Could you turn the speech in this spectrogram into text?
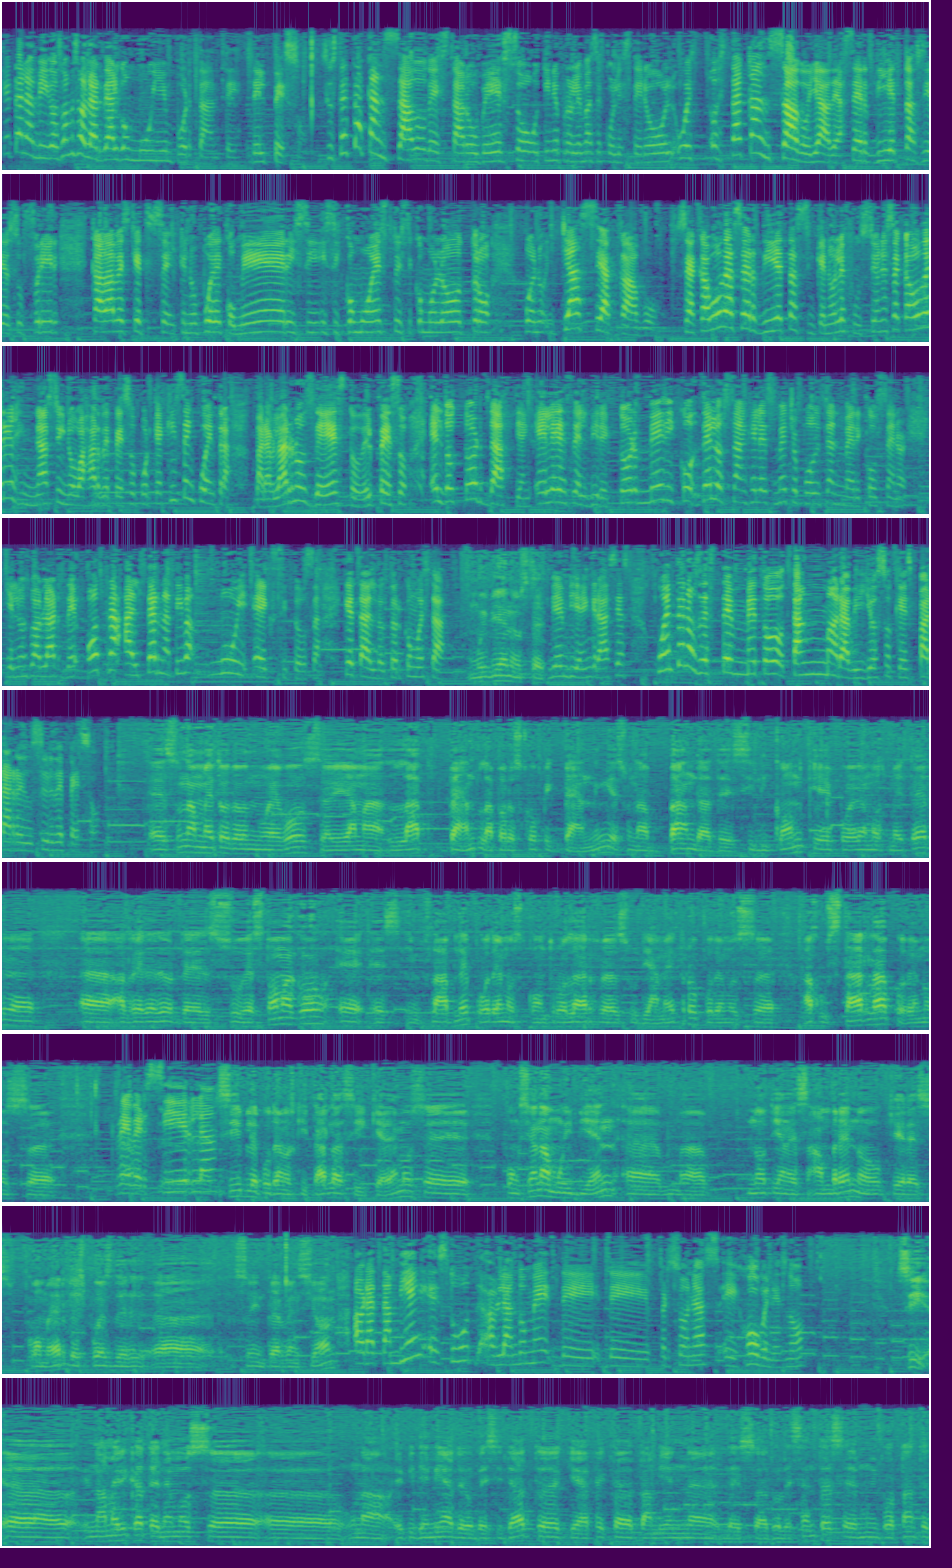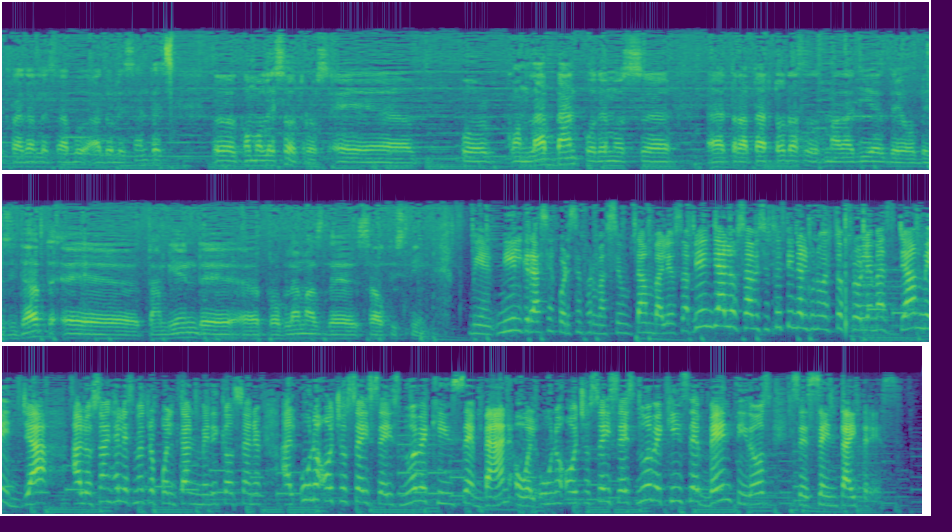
¿Qué tal amigos? Vamos a hablar de algo muy importante, del peso. Si usted está cansado de estar obeso o tiene problemas de colesterol o, está cansado ya de hacer dietas y de sufrir cada vez que, no puede comer y si, y como esto y si como lo otro, bueno, ya se acabó. Se acabó de hacer dietas sin que no le funcione, se acabó de ir al gimnasio y no bajar de peso porque aquí se encuentra para hablarnos de esto, del peso, el doctor Dafian. Él es el director médico de Los Ángeles Metropolitan Medical Center y él nos va a hablar de otra alternativa muy exitosa. ¿Qué tal, doctor? ¿Cómo está? Muy bien, usted. Bien, bien, gracias. Cuéntenos de este método tan maravilloso que es para reducir de peso. Es un método nuevo, se llama Lap Band, Laparoscopic Banding. Es una banda de silicón que podemos meter eh, eh, alrededor de su estómago. Eh, es inflable, podemos controlar su diámetro, podemos ajustarla, podemos reversirla. Reversible, podemos quitarla si queremos. Eh, funciona muy bien. Eh, eh, no tienes hambre, no quieres comer después de su intervención. Ahora, también estuvo hablándome de, de personas jóvenes, ¿no? Sí, uh, en América tenemos uh, uh, una epidemia de obesidad que afecta también a los adolescentes. Es muy importante tratar a los adolescentes como los otros. Por, con LabBand podemos tratar todas las maladias de obesidad, también de problemas de self-esteem. Bien, mil gracias por esa información tan valiosa. Bien, ya lo sabe, si usted tiene alguno de estos problemas, llame ya a Los Ángeles Metropolitan Medical Center al 1-866-915-BAN o el 1-866-915-2263.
